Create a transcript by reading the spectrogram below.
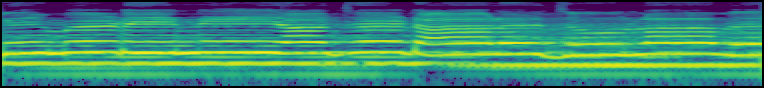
લીમડીની આજ ડાળ ઝુલાવે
